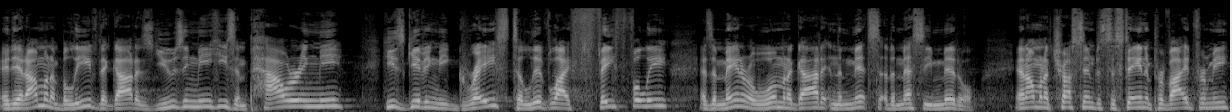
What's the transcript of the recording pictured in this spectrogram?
and yet I'm going to believe that God is using me, He's empowering me. He's giving me grace to live life faithfully as a man or a woman of God in the midst of the messy middle and I'm going to trust Him to sustain and provide for me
